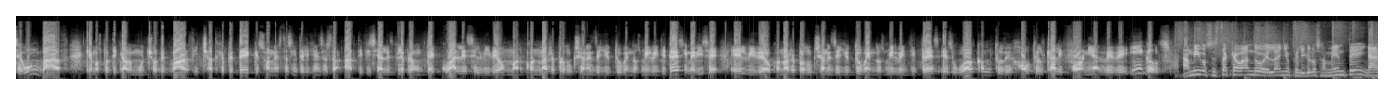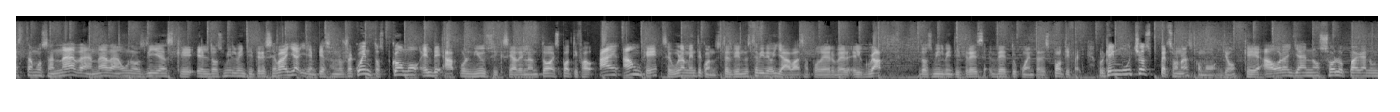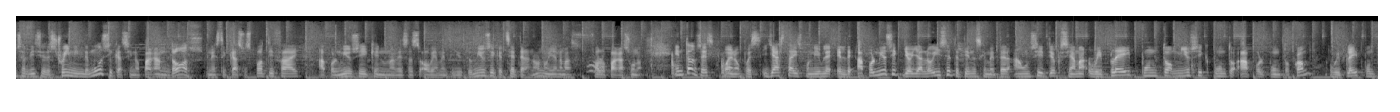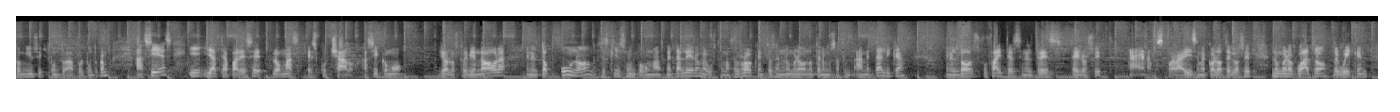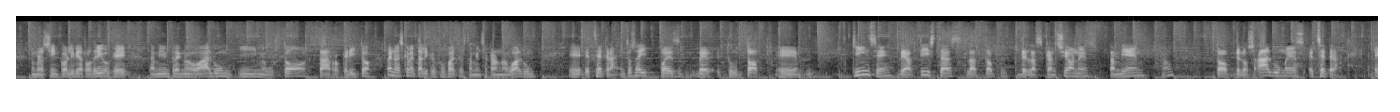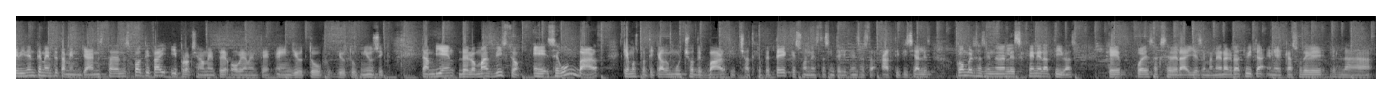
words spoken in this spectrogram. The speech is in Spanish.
Según Barth, que hemos platicado mucho de Barth y ChatGPT, que son estas inteligencias artificiales, le pregunté cuál es el video con más reproducciones de YouTube en 2023 y me dice el video con más reproducciones de YouTube en 2023 es Welcome to the Hotel California de The Eagles. Amigos, está acabando el año peligrosamente, ya estamos a nada, a nada, a unos días que el 2023 se vaya y empiezan los recuentos, como el de Apple Music, se adelantó a Spotify, aunque seguramente cuando estés viendo este video ya vas a poder ver el graph 2023 de tu cuenta de Spotify. Porque hay muchas personas como yo que ahora ya no solo pagan un servicio de streaming de música, sino pagan dos. En este caso Spotify, Apple Music, en una de esas obviamente YouTube Music, etcétera, ¿no? No ya nada más solo pagas uno. Entonces, bueno, pues ya está disponible el de Apple Music. Yo ya lo hice, te tienes que meter a un sitio que se llama replay.music.apple.com, replay.music.apple.com. Así es, y ya te aparece lo más escuchado, así como yo lo estoy viendo ahora. En el top 1, pues es que yo soy un poco más metalero, me gusta más el rock. Entonces en el número 1 tenemos a, Metallica. En el 2, Foo Fighters. En el 3, Taylor Swift. Bueno, pues por ahí se me coló Taylor Swift. Número 4, The Weeknd. Número 5, Olivia Rodrigo, que también trae nuevo álbum y me gustó. Está rockerito. Bueno, es que Metallica y Foo Fighters también sacaron nuevo álbum, eh, etc. Entonces ahí puedes ver tu top. 15 eh, de artistas, la top de las canciones también. Top de los álbumes, etcétera. Evidentemente también ya está en Spotify y próximamente obviamente en YouTube, YouTube Music. También de lo más visto, eh, según Barth, que hemos platicado mucho de Barth y ChatGPT, que son estas inteligencias artificiales conversacionales generativas, que puedes acceder a ellas de manera gratuita. En el caso de la,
